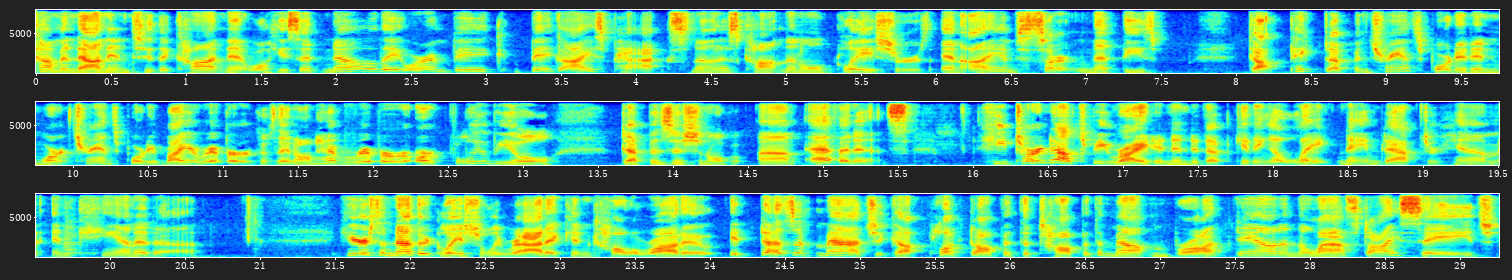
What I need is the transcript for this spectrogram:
coming down into the continent. Well, he said, no, they were in big, big ice packs known as continental glaciers. And I am certain that these got picked up and transported and weren't transported by a river because they don't have river or fluvial depositional um, evidence. He turned out to be right and ended up getting a lake named after him in Canada. Here's another glacial erratic in Colorado. It doesn't match. It got plucked off at the top of the mountain, brought down in the last ice age,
